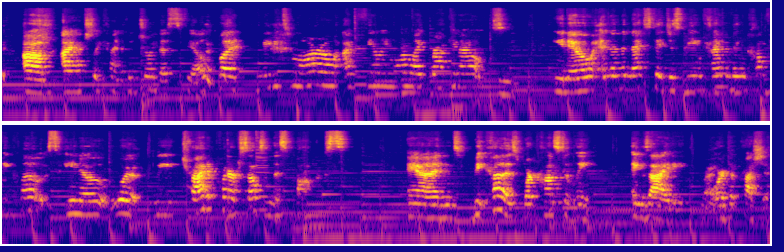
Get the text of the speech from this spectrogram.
Um, I actually kind of enjoy this field, but maybe tomorrow I'm feeling more like rocking out. You know, and then the next day just being kind of in comfy clothes. You know, we try to put ourselves in this box, and because we're constantly anxiety right. or depression,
